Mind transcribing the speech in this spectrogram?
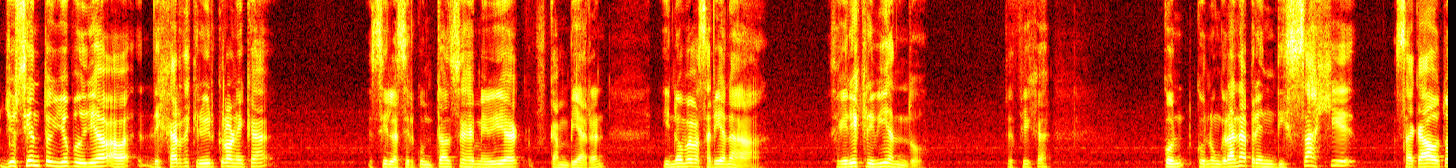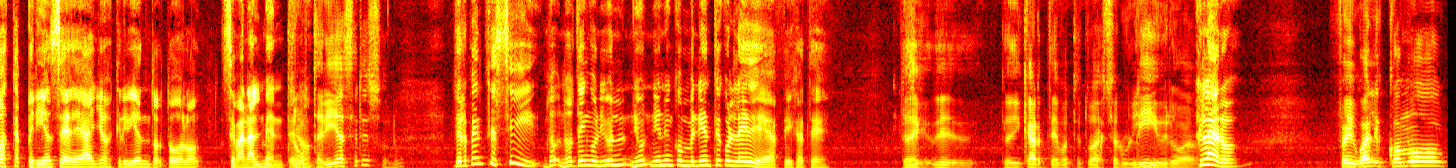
yo siento que yo podría ah, dejar de escribir crónica si las circunstancias de mi vida cambiaran y no me pasaría nada. Seguiría escribiendo, ¿te fijas? Con, con un gran aprendizaje sacado toda esta experiencia de años escribiendo todo lo, semanalmente. ¿Te gustaría hacer eso? ¿no? De repente sí, no, no tengo ni un, ni, un, inconveniente con la idea, fíjate. De, dedicarte tú, a hacer un libro. Claro. Fue igual como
